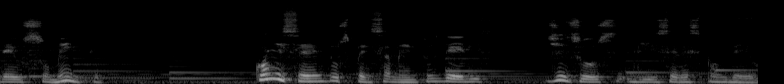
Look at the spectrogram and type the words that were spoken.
Deus somente? Conhecendo os pensamentos deles, Jesus lhes respondeu:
